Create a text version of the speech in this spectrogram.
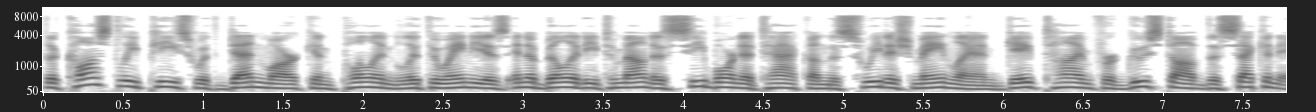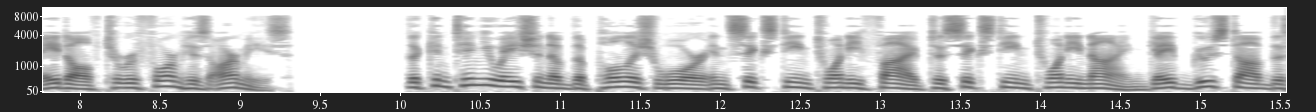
The costly peace with Denmark and Poland-Lithuania's inability to mount a seaborne attack on the Swedish mainland gave time for Gustav II Adolf to reform his armies. The continuation of the Polish War in 1625–1629 gave Gustav II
